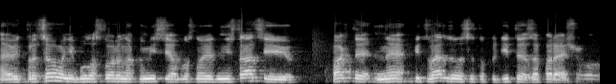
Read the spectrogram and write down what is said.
е, відпрацьовані. Була створена комісія обласною адміністрацією. Факти не підтвердилися, тобто діти заперечували.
